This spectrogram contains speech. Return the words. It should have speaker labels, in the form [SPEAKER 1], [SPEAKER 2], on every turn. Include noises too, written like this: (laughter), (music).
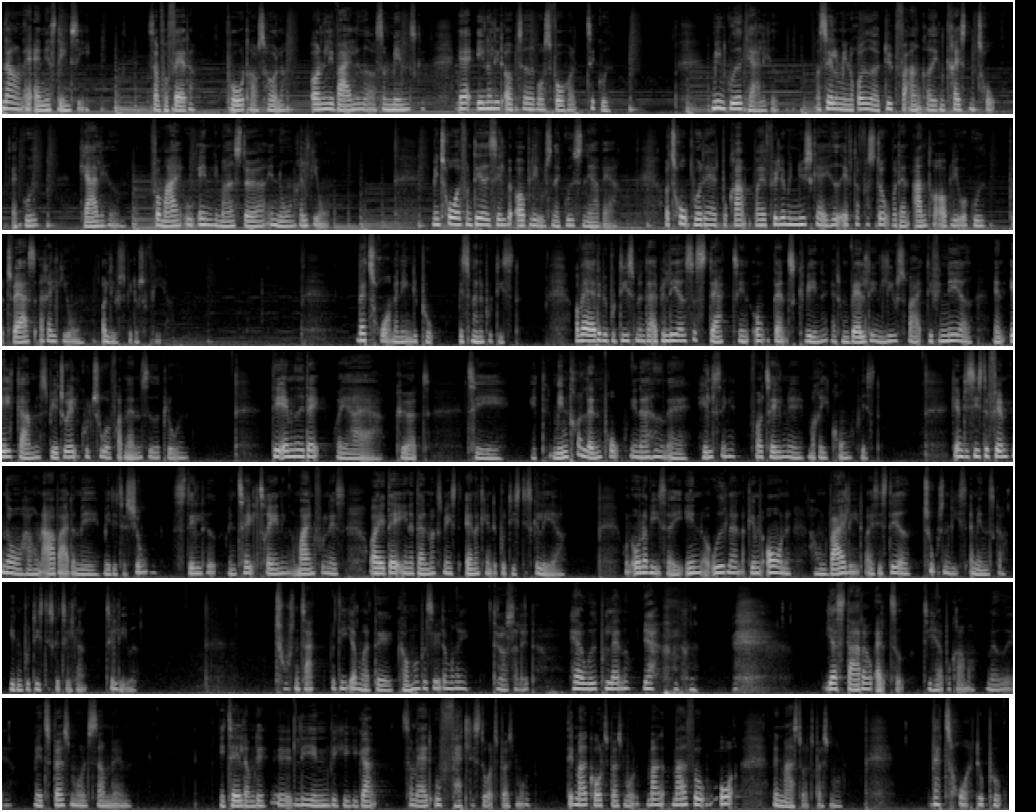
[SPEAKER 1] Mit navn er Anja Stensi. Som forfatter, foredragsholder, åndelig vejleder og som menneske er jeg inderligt optaget af vores forhold til Gud. Min Gud er kærlighed, og selvom mine rødder er dybt forankret i den kristne tro, er Gud, kærligheden, for mig uendelig meget større end nogen religion. Min tro er funderet i selve oplevelsen af Guds nærvær. Og tro på det er et program, hvor jeg følger min nysgerrighed efter at forstå, hvordan andre oplever Gud på tværs af religion og livsfilosofier. Hvad tror man egentlig på, hvis man er buddhist? Og hvad er det ved buddhismen, der appellerede så stærkt til en ung dansk kvinde, at hun valgte en livsvej defineret af en elgammel spirituel kultur fra den anden side af kloden? Det er emnet i dag, hvor jeg er kørt til et mindre landbrug i nærheden af Helsinge for at tale med Marie Kronqvist. Gennem de sidste 15 år har hun arbejdet med meditation, stillhed, mental træning og mindfulness, og er i dag en af Danmarks mest anerkendte buddhistiske lærere. Hun underviser i ind- og udland, og gennem årene har hun vejledt og assisteret tusindvis af mennesker i den buddhistiske tilgang til livet. Tusind tak, fordi jeg måtte øh, komme og besøge dig, Marie.
[SPEAKER 2] Det var så lidt.
[SPEAKER 1] Herude på landet.
[SPEAKER 2] Ja. (laughs)
[SPEAKER 1] jeg starter jo altid de her programmer med, øh, med et spørgsmål, som øh, vi talte om det øh, lige inden vi gik i gang, som er et ufatteligt stort spørgsmål. Det er et meget kort spørgsmål. Meget, meget få ord, men et meget stort spørgsmål. Hvad tror du på?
